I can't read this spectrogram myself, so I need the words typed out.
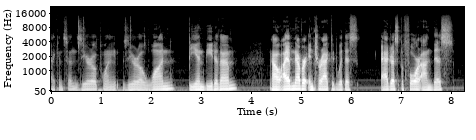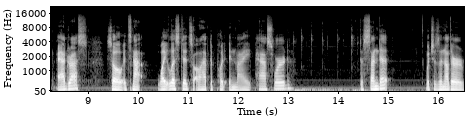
I can send 0.01 BNB to them. Now, I have never interacted with this address before on this address, so it's not whitelisted, so I'll have to put in my password to send it, which is another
